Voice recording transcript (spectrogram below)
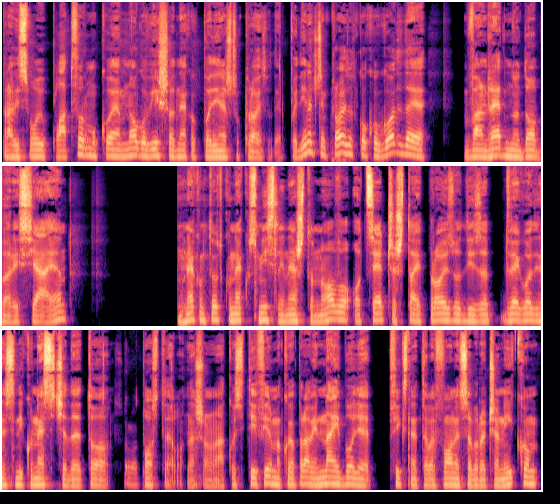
pravi svoju platformu koja je mnogo više od nekog pojedinačnog proizvoda. Jer pojedinačni proizvod, koliko god da je vanredno dobar i sjajan, u nekom trenutku neko smisli nešto novo, odsečeš taj proizvod i za dve godine se niko ne sjeća da je to postojalo. Znaš, ono, ako si ti firma koja pravi najbolje fiksne telefone sa brojčanikom,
